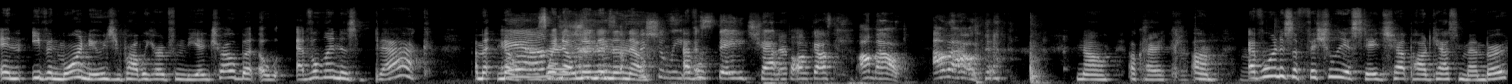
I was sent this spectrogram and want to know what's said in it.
and even more news you probably heard from the intro, but oh, Evelyn is back. I mean, no, and wait, no, no, no, no, no. officially Evel- a Stage Chat podcast. I'm out. I'm out. No, okay. Um, Evelyn is officially a Stage Chat podcast member,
